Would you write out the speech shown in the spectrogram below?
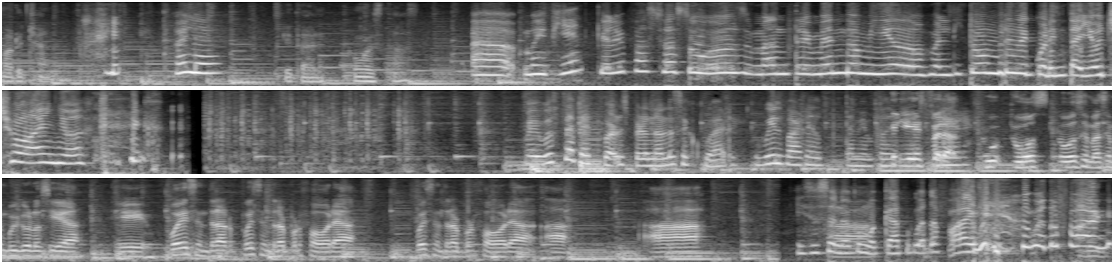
Maruchan. Hola. ¿Qué tal? ¿Cómo estás? Ah, muy bien. ¿Qué le pasó a su voz, man? Tremendo miedo. Maldito hombre de 48 años. Me gusta Bed Wars, pero no lo sé jugar. Will Barrel también podría Sí, espera, ser. tu, tu voz, tu voz se me hace muy conocida. Eh, puedes entrar, puedes entrar por favor a. Puedes entrar por favor a. a, a Eso sonó como Cap, what the fuck. what the fuck.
